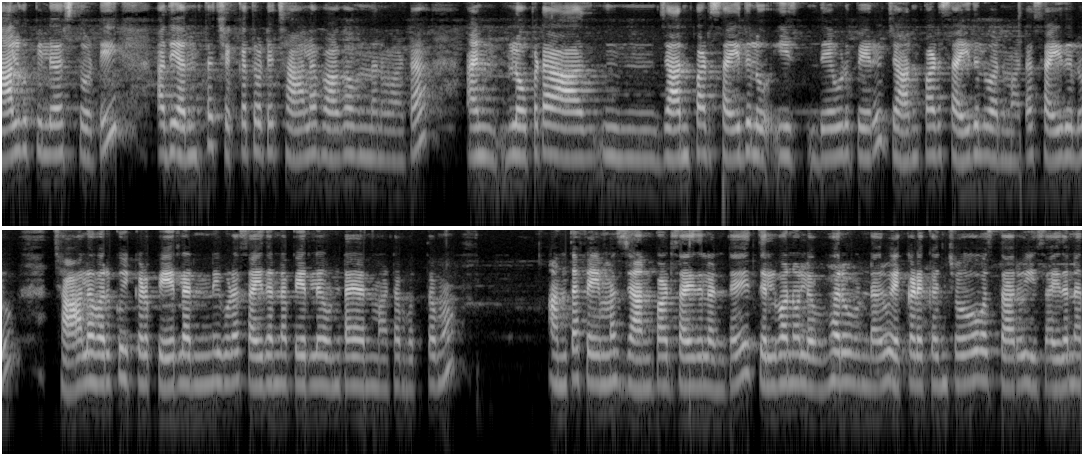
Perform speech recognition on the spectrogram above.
నాలుగు పిల్లర్స్ తోటి అది అంత చెక్కతోటి చాలా బాగా ఉందన్నమాట. అండ్ లోపల జాన్పాడ్ సైదులు ఈ దేవుడి పేరు జాన్పాడ్ సైదులు అనమాట సైదులు. చాలా వరకు ఇక్కడ పేర్లన్నీ కూడా సైదన్న పేర్లే ఉంటాయన్నమాట మొత్తము. అంత ఫేమస్ జాన్పాడ్ సైదులు అంటే తెలియని వాళ్ళు ఎవ్వరూ ఉండరు. ఎక్కడెక్కడించో వస్తారు ఈ సైదన్న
